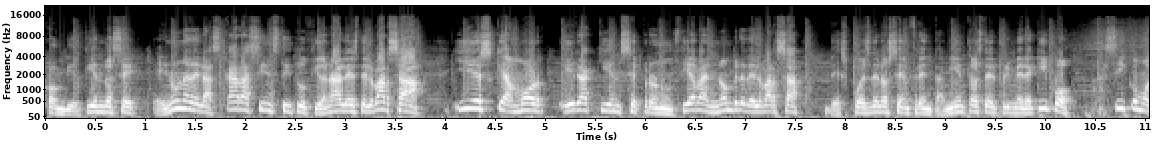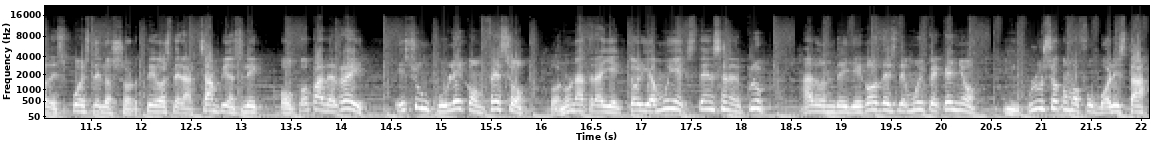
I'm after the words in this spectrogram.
convirtiéndose en una de las caras institucionales del Barça y es que Amor era quien se pronunciaba en nombre del Barça después de los enfrentamientos del primer equipo, así como después de los sorteos de la Champions League o Copa del Rey. Es un culé confeso, con una trayectoria muy extensa en el club, a donde llegó desde muy pequeño, incluso como futbolista,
